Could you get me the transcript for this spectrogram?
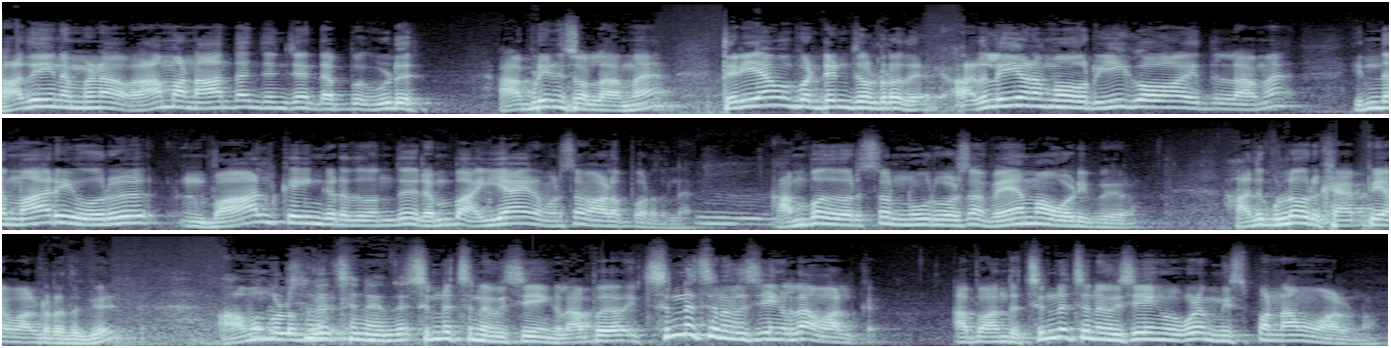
அதையும் நம்ம என்ன ஆமாம் நான் தான் செஞ்சேன் தப்பு. விடு. அப்படின்னு சொல்லாமல் தெரியாமல் பட்டேன்னு சொல்கிறது அதுலேயும் நம்ம ஒரு ஈகோவாக இது இல்லாமல் இந்த மாதிரி ஒரு வாழ்க்கைங்கிறது வந்து ரொம்ப ஐயாயிரம் வருஷம் வாழ போகிறதில்ல ஐம்பது வருஷம் நூறு வருஷம் வேகமாக ஓடி போயிடும் அதுக்குள்ளே ஒரு ஹாப்பியாக வாழ்கிறதுக்கு அவங்களுக்கு சின்ன சின்ன விஷயங்கள். அப்போ சின்ன சின்ன விஷயங்கள் தான் வாழ்க்கை. அப்போ அந்த சின்ன சின்ன விஷயங்கள் கூட மிஸ் பண்ணாமல் வாழணும்.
